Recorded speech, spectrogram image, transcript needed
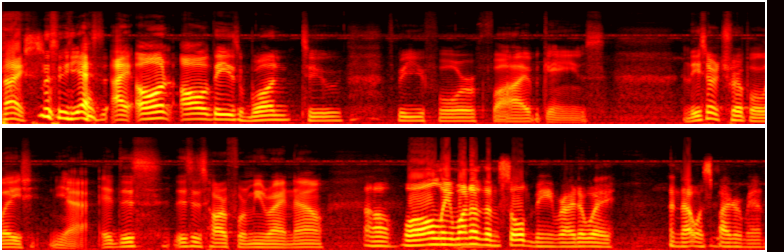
Nice. yes, I own all these one, two, three, four, five games. And these are triple A. Yeah, it, this this is hard for me right now. Oh well, only one of them sold me right away, and that was Spider-Man.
